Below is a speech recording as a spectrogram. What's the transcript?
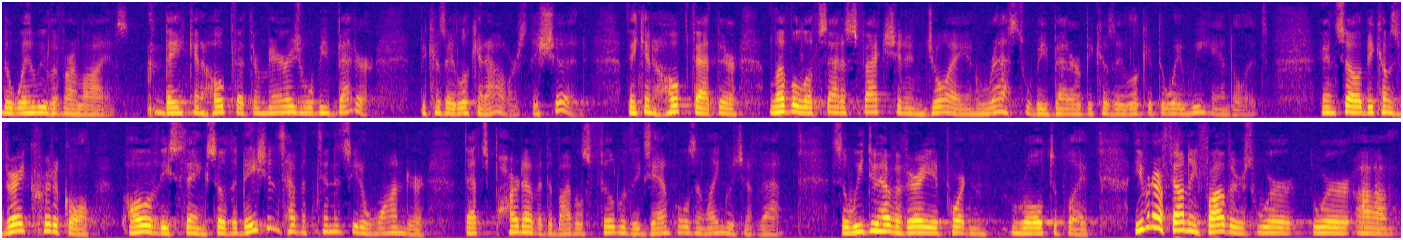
the way we live our lives. They can hope that their marriage will be better because they look at ours. They should. They can hope that their level of satisfaction and joy and rest will be better because they look at the way we handle it. And so it becomes very critical, all of these things. So the nations have a tendency to wander. That's part of it. The Bible's filled with examples and language of that. So we do have a very important role to play. Even our founding fathers were, were um,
